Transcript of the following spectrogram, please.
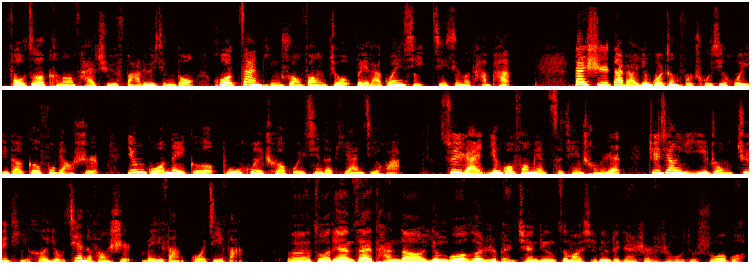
否则可能采取法律行动或暂停双方就未来关系进行的谈判。但是，代表英国政府出席会议的戈夫表示，英国内阁不会撤回新的提案计划。虽然英国方面此前承认，这将以一种具体和有限的方式违反国际法。呃，昨天在谈到英国和日本签订自贸协定这件事的时候，我就说过，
